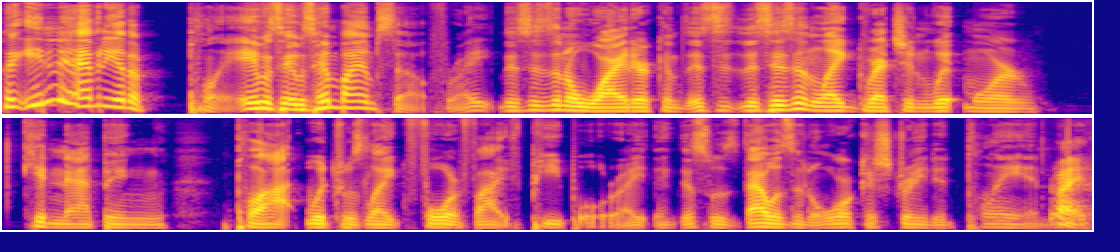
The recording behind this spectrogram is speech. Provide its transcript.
Like he didn't have any other plan. It was it was him by himself, right? This isn't a wider. This this isn't like Gretchen Whitmer kidnapping plot, which was like four or five people, right? Like this was that was an orchestrated plan, right?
